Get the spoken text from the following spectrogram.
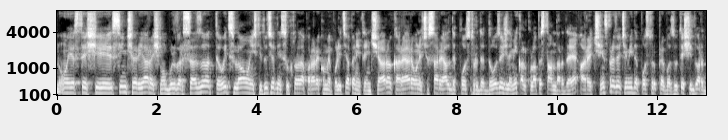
Nu, este și, sincer, iarăși mă bulversează, te uiți la o instituție din structură de apărare cum e Poliția Penitenciară, care are un necesar real de posturi de 20.000 calculat pe standarde, are 15.000 de posturi prevăzute și doar 12.000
